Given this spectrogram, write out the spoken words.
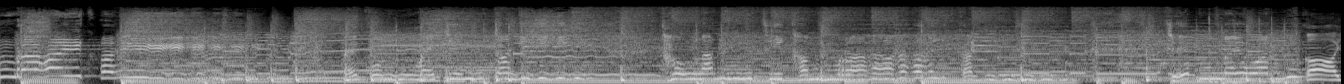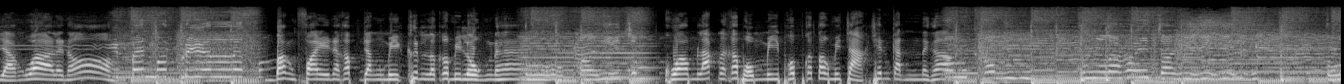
ำร้ายใคร แต่คนไม่จริงใจ เท่านั้นที่ทำร้ายกัน เจ็บในวันนี้ก็อย่างว่าเลยเนาะเป็นบทเรียนและบั้งไฟนะครับยังมีขึ้นแล้วก็มีลงนะฮะต่อไปจะความรักนะครับผมมีพบก็ต้องมีจากเช่นกันนะครับทำคำคนหลายใจต่อ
